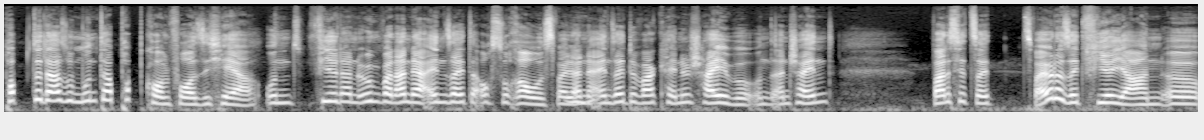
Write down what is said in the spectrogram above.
poppte da so munter Popcorn vor sich her und fiel dann irgendwann an der einen Seite auch so raus, weil an der einen Seite war keine Scheibe. Und anscheinend war das jetzt seit zwei oder seit vier Jahren, äh,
